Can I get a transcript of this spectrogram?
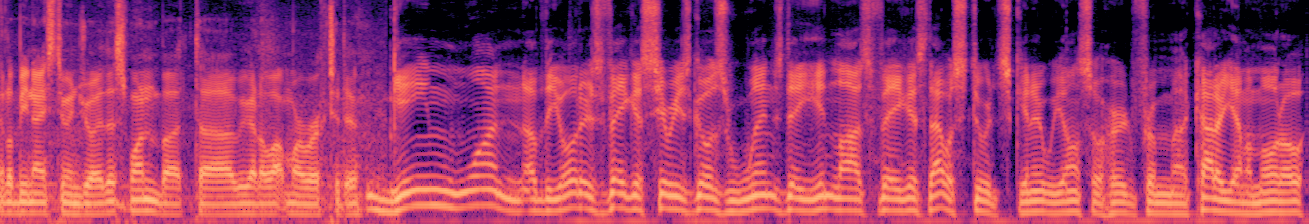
it'll be nice to enjoy this one, but uh, we got a lot more work to do. Game one of the Oilers Vegas series goes Wednesday in Las Vegas. That was Stuart Skinner. We also heard from uh, Kailer Yamamoto,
